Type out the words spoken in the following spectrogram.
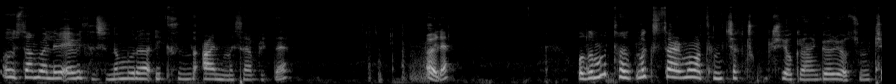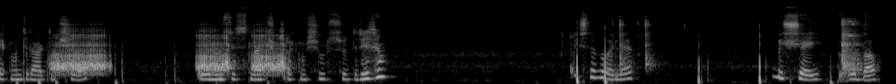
O yüzden böyle bir eve taşındım. Buraya ikisinin de aynı mesafede. Öyle. Odamı tanıtmak isterim ama tanıtacak çok bir şey yok yani görüyorsunuz çekmecelerde bir şey yok. Oyunun sesini açık bırakmışım özür dilerim. İşte böyle bir şey bir oda.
